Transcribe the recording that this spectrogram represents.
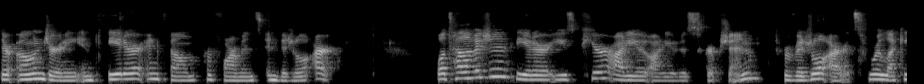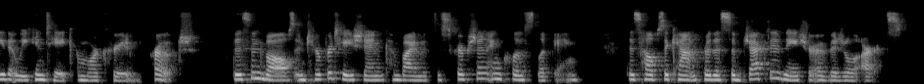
their own journey in theater and film performance and visual art. While television and theater use pure audio audio description for visual arts, we're lucky that we can take a more creative approach. This involves interpretation combined with description and close looking. This helps account for the subjective nature of visual arts.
